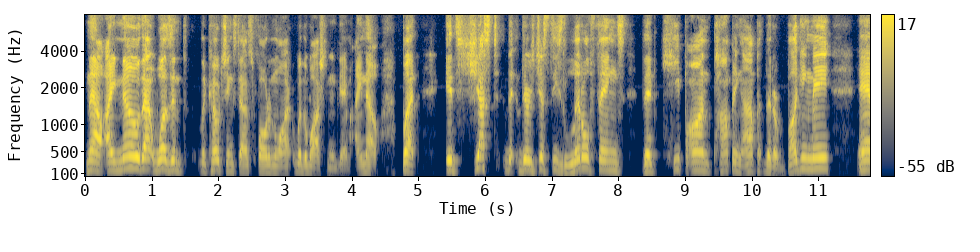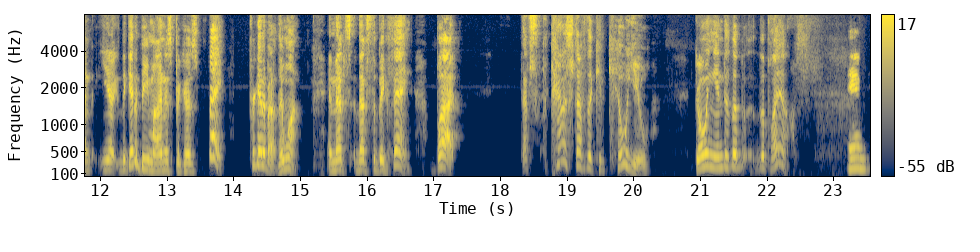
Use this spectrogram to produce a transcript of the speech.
Now, I know that wasn't the coaching staff's fault in, with the Washington game. I know, but it's just there's just these little things that keep on popping up that are bugging me and you know they get a b minus because hey forget about it they won and that's that's the big thing but that's the kind of stuff that could kill you going into the the playoffs and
